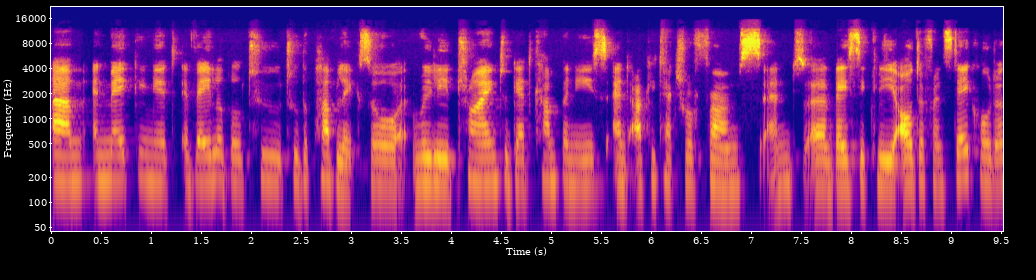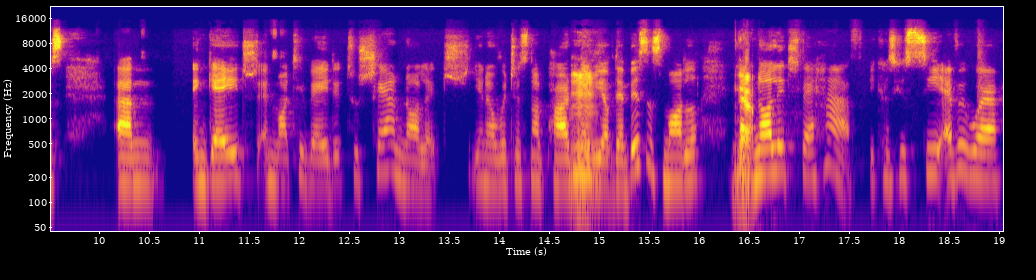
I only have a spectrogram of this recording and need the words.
um, and making it available to to the public. So really trying to get companies and architectural firms and uh, basically all different stakeholders um, engaged and motivated to share knowledge. You know, which is not part mm. maybe of their business model, but yeah. knowledge they have because you see everywhere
